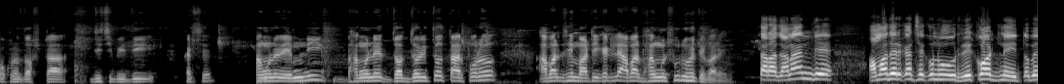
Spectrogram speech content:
কখনো দশটা জিসিবি দিয়ে কাটছে। ভাঙনের এমনি ভাঙনের জর্জরিত, তারপরেও আবার যে মাটি কাটলে আবার ভাঙন শুরু হতে পারে। তারা জানান যে আমাদের কাছে কোনো রেকর্ড নেই, তবে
